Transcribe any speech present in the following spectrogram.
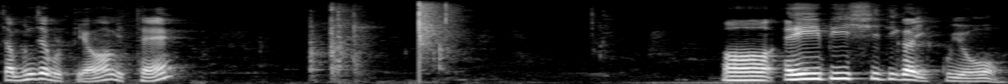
자, 문제 볼게요. 밑에. 어, A, B, C, D가 있고요.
